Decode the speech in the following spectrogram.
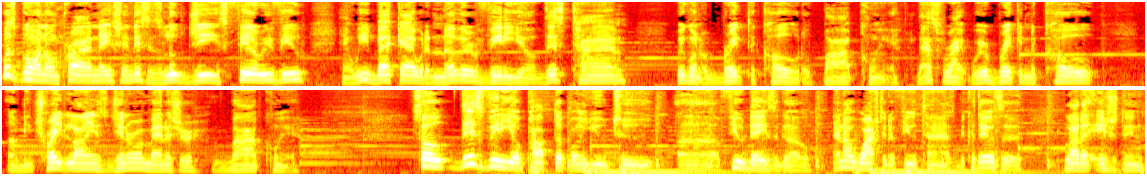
What's going on, Prior Nation? This is Luke G's Field Review, and we back out with another video. This time, we're going to break the code of Bob Quinn. That's right, we're breaking the code of Detroit Lions general manager Bob Quinn. So this video popped up on YouTube uh, a few days ago, and I watched it a few times because there was a lot of interesting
